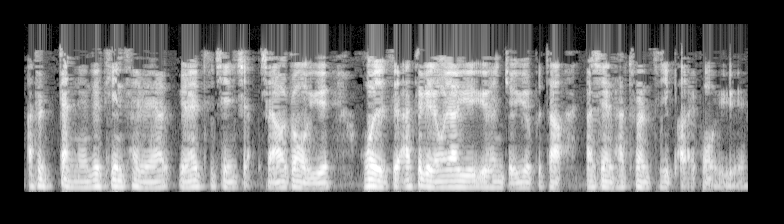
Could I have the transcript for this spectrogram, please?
啊，这个干娘这天才原来原来之前想想要跟我约，或者是啊这个人我要约约很久约不到，那现在他突然自己跑来跟我约，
